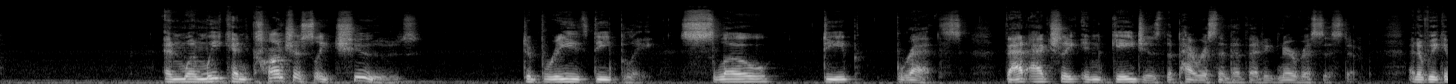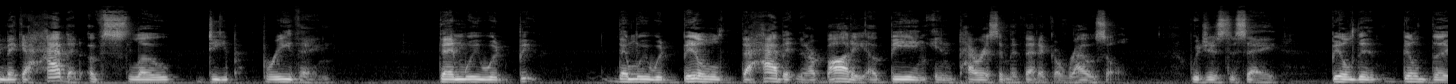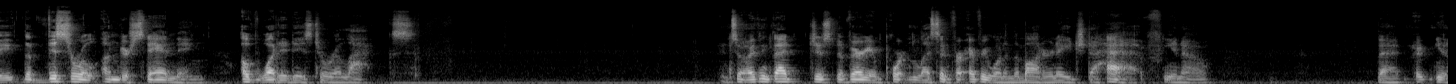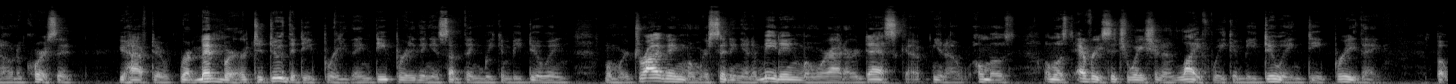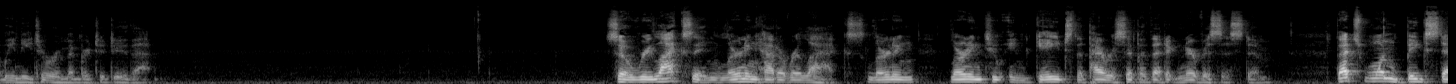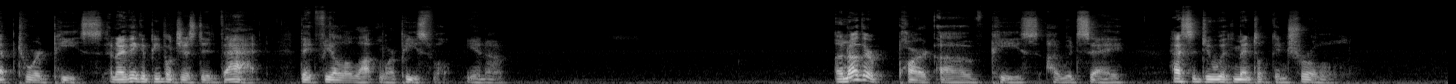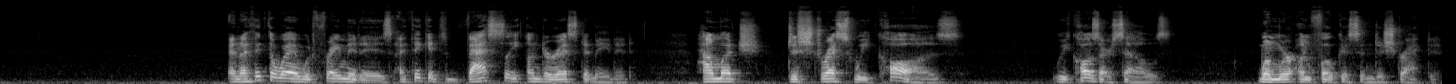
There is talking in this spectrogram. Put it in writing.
and when we can consciously choose to breathe deeply slow deep breaths that actually engages the parasympathetic nervous system. And if we can make a habit of slow, deep breathing, then we would be then we would build the habit in our body of being in parasympathetic arousal, which is to say, build it, build the, the visceral understanding of what it is to relax. And so I think that's just a very important lesson for everyone in the modern age to have, you know. That you know and of course it you have to remember to do the deep breathing. Deep breathing is something we can be doing when we're driving when we're sitting in a meeting when we're at our desk uh, you know almost almost every situation in life we can be doing deep breathing. But we need to remember to do that so relaxing learning how to relax learning learning to engage the parasympathetic nervous system that's one big step toward peace. And I think if people just did that, they'd feel a lot more peaceful, you know. Another part of peace, I would say, has to do with mental control. And I think the way I would frame it is I think it's vastly underestimated how much distress we cause, we cause ourselves when we're unfocused and distracted.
